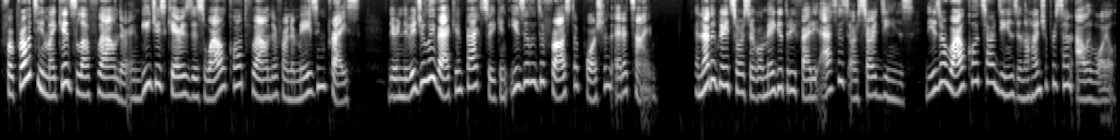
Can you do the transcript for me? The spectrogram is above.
For protein, my kids love flounder and BJ's carries this wild-caught flounder for an amazing price. They're individually vacuum packed so you can easily defrost a portion at a time. Another great source of omega-3 fatty acids are sardines. These are wild-caught sardines in 100% olive oil.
